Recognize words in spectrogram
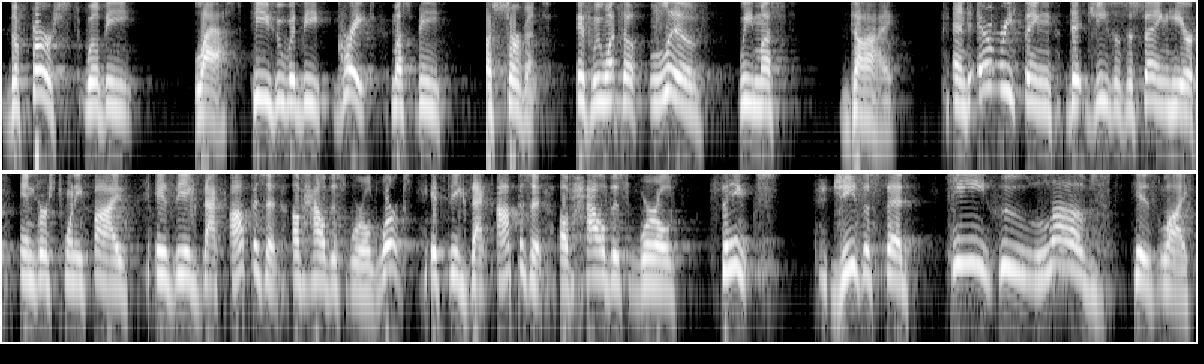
The first will be last. He who would be great must be a servant. If we want to live, we must die. And everything that Jesus is saying here in verse 25 is the exact opposite of how this world works. It's the exact opposite of how this world thinks. Jesus said, He who loves his life.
